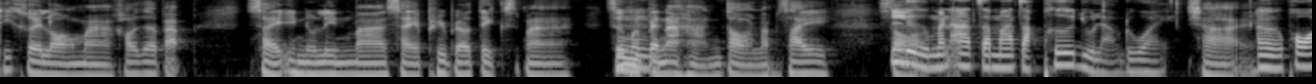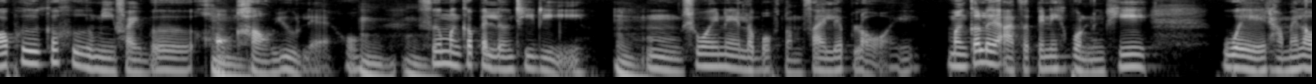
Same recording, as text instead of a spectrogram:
ที่เคยลองมา เขาจะแบบใส่ inulin มาใส่ prebiotics มา ซึ่งมันเป็นอาหารต่อลำไส้สอหรือมันอาจจะมาจากพืชอยู่แล้วด้วย ใช่เออเพราะว่าพืชก็คือมีไฟเบอร์ของเขาอยู่แล้วอืมอืมซึ่งมันก็เป็นเรื่องที่ดีอืมอืมช่วยในระบบลำไส้เรียบร้อย มันก็เลยอาจจะเป็นเหตุผลหนึ่งที่เวย์ทำให้เรา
